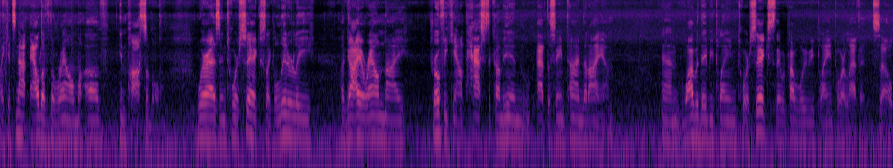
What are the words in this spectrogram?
Like it's not out of the realm of impossible. Whereas in Tour 6, like literally a guy around my trophy count has to come in at the same time that I am. And why would they be playing Tour 6? They would probably be playing Tour 11. So.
